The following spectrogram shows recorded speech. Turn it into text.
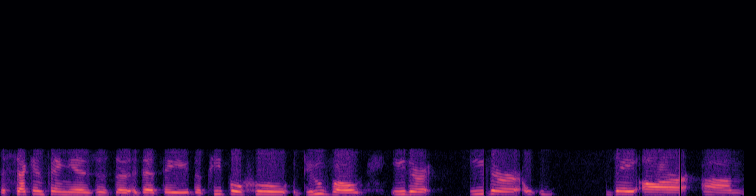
The second thing is is the, that the the people who do vote either either they are um,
